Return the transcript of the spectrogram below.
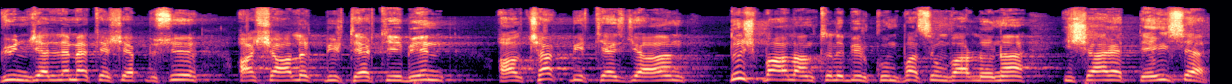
güncelleme teşebbüsü aşağılık bir tertibin, alçak bir tezgahın, dış bağlantılı bir kumpasın varlığına işaret değilse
